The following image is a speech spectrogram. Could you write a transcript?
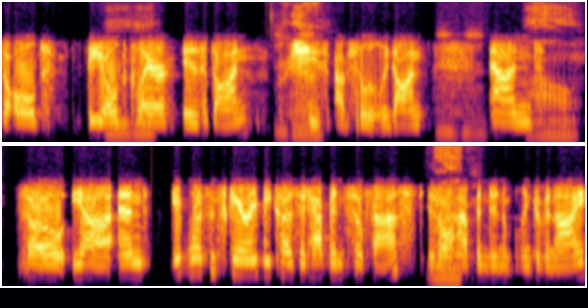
The old the old Claire is gone. She's absolutely gone. Mhm. And Wow. so yeah, and it wasn't scary because it happened so fast. It all happened in a blink of an eye.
